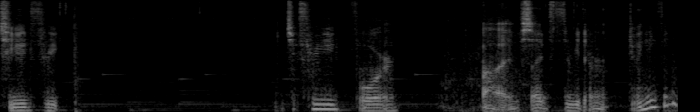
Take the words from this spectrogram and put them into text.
two, three, one, two, three, four, five. So I have three that aren't doing anything.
